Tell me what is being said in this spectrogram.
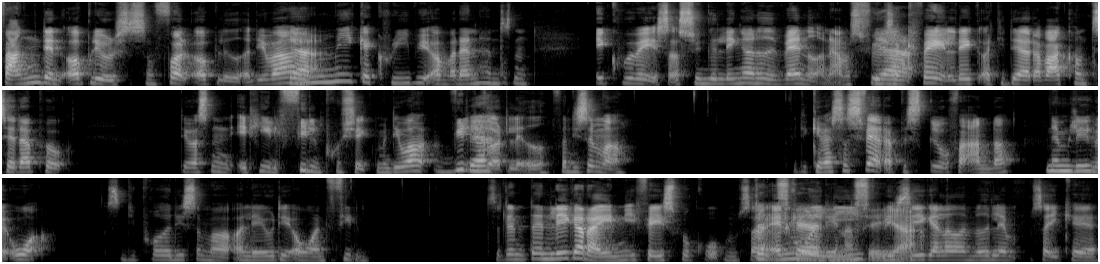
fange den oplevelse, som folk oplevede. Og det var ja. Mega creepy, om hvordan han sådan ikke kunne bevæge sig og synke længere ned i vandet, og nærmest følte Ja. sig kvalt, ikke? Og de der, der var kom tættere på. Det var sådan et helt filmprojekt, men det var vildt ja. Godt lavet. For ligesom at, for det kan være så svært at beskrive for andre Nemlig. med ord. Så de prøvede ligesom at, at lave det over en film. Så den, den ligger derinde i Facebook-gruppen. Så Den skal anmod jeg lige se, hvis ja. I ikke allerede er medlem, så I kan,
